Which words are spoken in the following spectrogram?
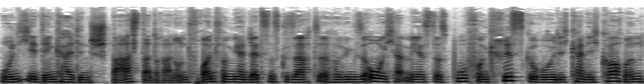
und ich denke halt den Spaß daran. Und ein Freund von mir hat letztens gesagt, äh, wegen so, oh, ich habe mir jetzt das Buch von Chris geholt, ich kann nicht kochen.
